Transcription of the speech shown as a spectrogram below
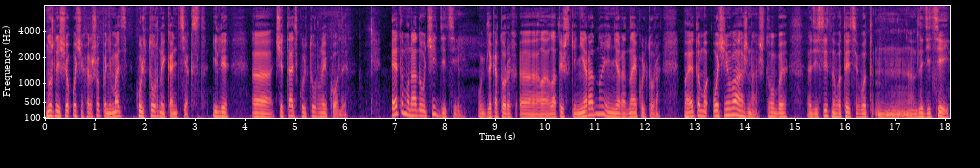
нужно еще очень хорошо понимать культурный контекст или э, читать культурные коды. Этому надо учить детей, для которых э, латышский не родной и не родная культура. Поэтому очень важно, чтобы действительно вот эти вот для детей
